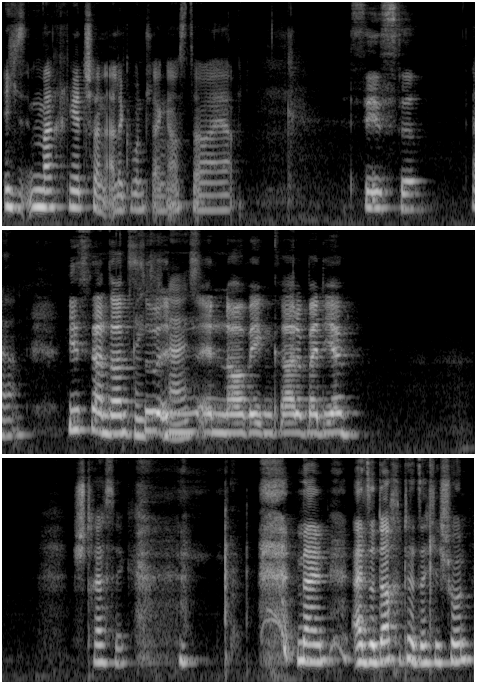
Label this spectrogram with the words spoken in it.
Ich mache jetzt schon alle Grundlagenausdauer, ja. Siehste. Ja. Wie ist es ansonsten so in, nice. in Norwegen gerade bei dir? Stressig. Nein, also doch tatsächlich schon,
